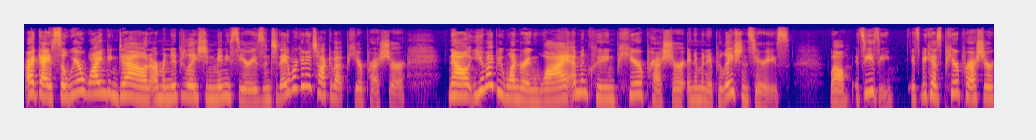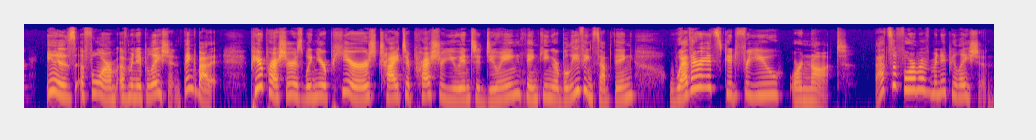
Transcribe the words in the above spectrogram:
All right, guys, so we're winding down our manipulation mini series, and today we're going to talk about peer pressure. Now, you might be wondering why I'm including peer pressure in a manipulation series. Well, it's easy. It's because peer pressure is a form of manipulation. Think about it. Peer pressure is when your peers try to pressure you into doing, thinking, or believing something, whether it's good for you or not. That's a form of manipulation.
